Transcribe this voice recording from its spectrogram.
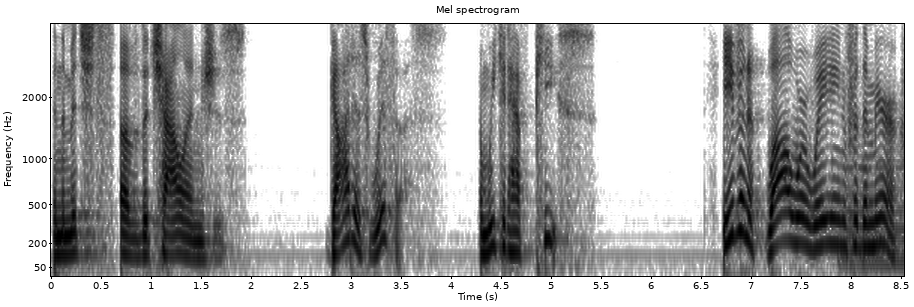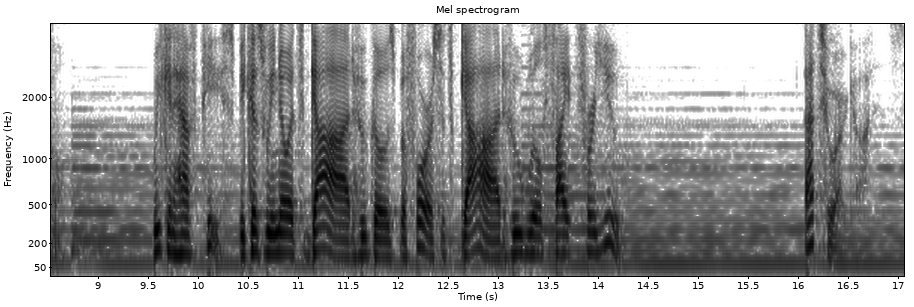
in the midst of the challenges, God is with us and we can have peace. Even while we're waiting for the miracle, we can have peace because we know it's God who goes before us. It's God who will fight for you. That's who our God is.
